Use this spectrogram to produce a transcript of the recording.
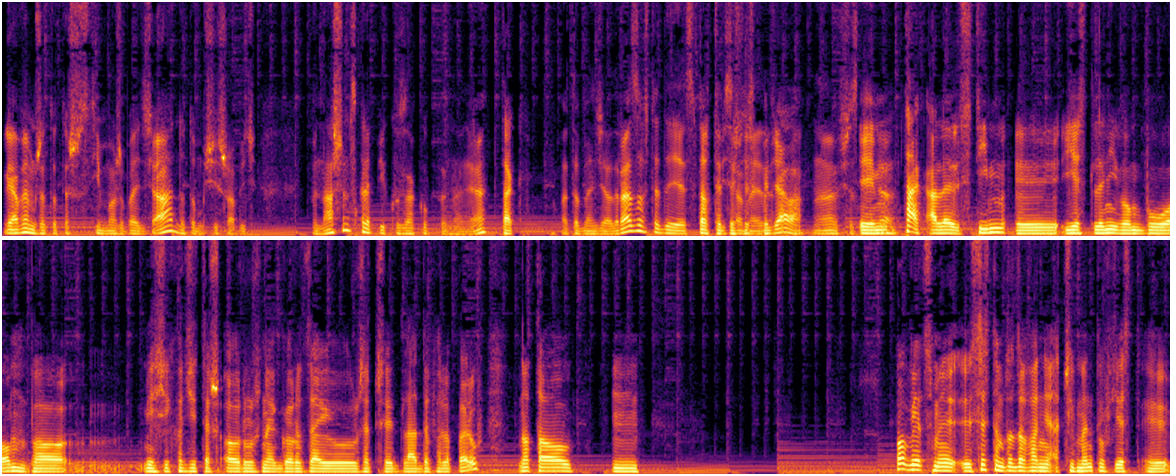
Ja wiem, że to też Steam może powiedzieć, a no to musisz robić w naszym sklepiku zakupy, no nie? Tak, No to będzie od razu wtedy jest to wtedy wszystko działa. No, wszystko Ym, działa. tak, ale Steam y, jest leniwą bułą, bo y, jeśli chodzi też o różnego rodzaju rzeczy dla deweloperów, no to ym, powiedzmy, y, system dodawania achievementów jest y,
